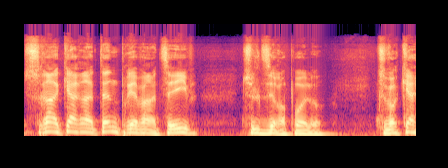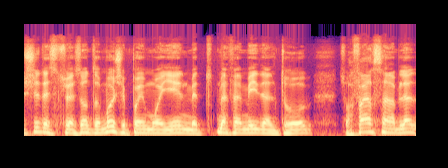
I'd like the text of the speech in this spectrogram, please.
seras en quarantaine préventive, tu le diras pas, là tu vas cacher ta situation. Moi, j'ai pas les moyens de mettre toute ma famille dans le trouble. Tu vas faire semblant.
